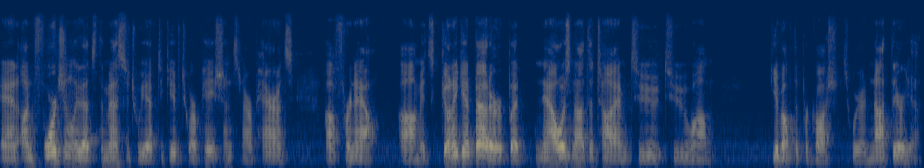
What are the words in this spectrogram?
And unfortunately, that's the message we have to give to our patients and our parents uh, for now. Um, it's going to get better, but now is not the time to, to um, give up the precautions. We're not there yet.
